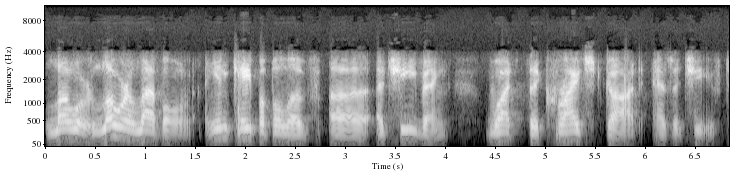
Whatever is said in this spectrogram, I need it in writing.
lower lower level, incapable of uh, achieving what the Christ God has achieved.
